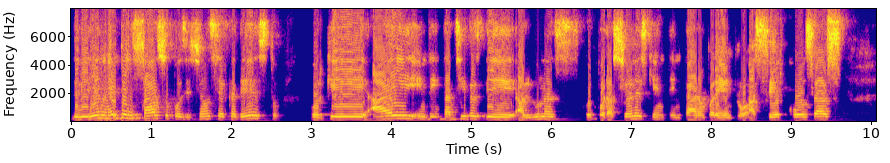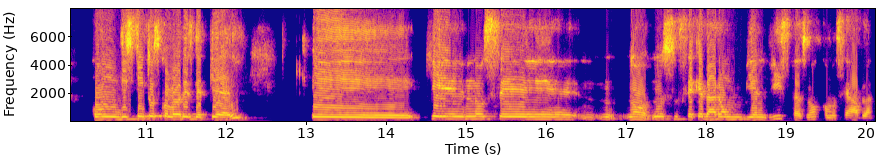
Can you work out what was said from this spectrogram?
Deberían repensar su posición acerca de esto, porque hay tentativas de algunas corporaciones que intentaron, por ejemplo, hacer cosas con distintos colores de piel, eh, que no se, no, no, se quedaron bien vistas, ¿no? Como se habla.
